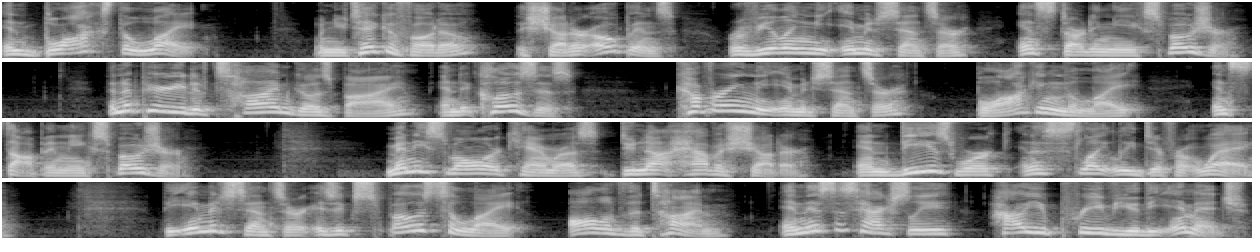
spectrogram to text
and blocks the light. When you take a photo, the shutter opens, revealing the image sensor and starting the exposure. Then a period of time goes by and it closes, covering the image sensor, blocking the light, and stopping the exposure. Many smaller cameras do not have a shutter, and these work in a slightly different way. The image sensor is exposed to light all of the time, and this is actually how you preview the image.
